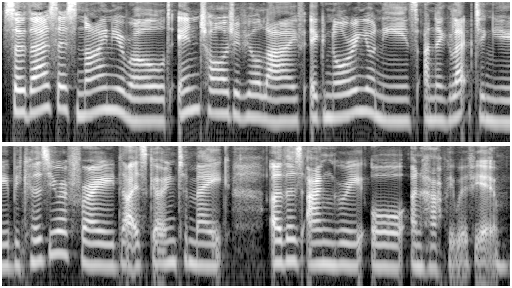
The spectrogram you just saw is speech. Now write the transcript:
So there's this nine year old in charge of your life, ignoring your needs and neglecting you because you're afraid that it's going to make others angry or unhappy with you.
